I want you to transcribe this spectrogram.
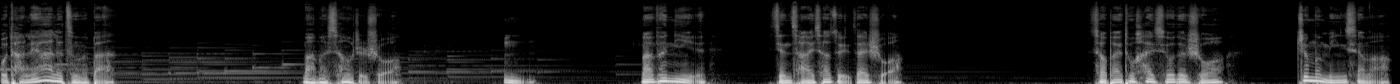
我谈恋爱了怎么办？”妈妈笑着说：“嗯，麻烦你先擦一下嘴再说。”小白兔害羞的说：“这么明显吗？”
